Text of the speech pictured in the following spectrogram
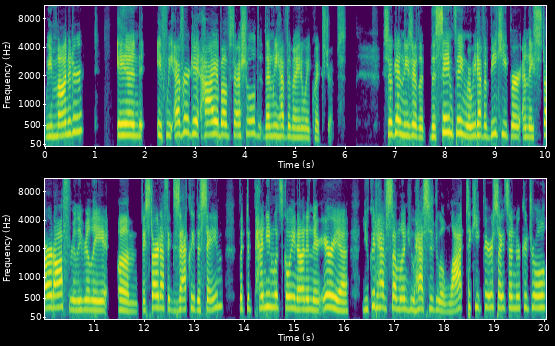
we monitor, and if we ever get high above threshold, then we have the mite away quick strips. So again, these are the, the same thing where we'd have a beekeeper and they start off really, really Um, they start off exactly the same, but depending what's going on in their area, you could have someone who has to do a lot to keep parasites under control.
